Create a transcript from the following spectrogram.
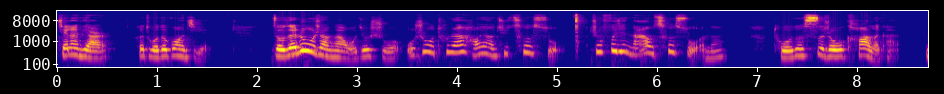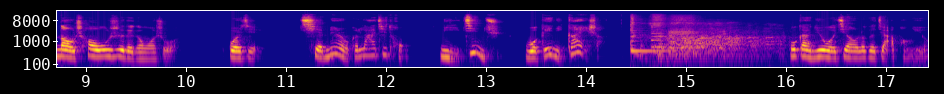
前两天和坨坨逛街，走在路上啊，我就说，我说我突然好想去厕所，这附近哪有厕所呢？坨坨四周看了看，脑抽似的跟我说：“波姐。”前面有个垃圾桶，你进去，我给你盖上。我感觉我交了个假朋友。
